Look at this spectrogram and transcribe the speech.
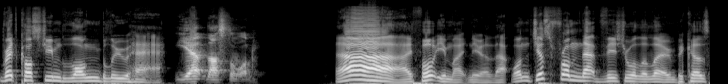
red costume, long blue hair. Yep, that's the one. Ah, I thought you might know that one just from that visual alone, because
